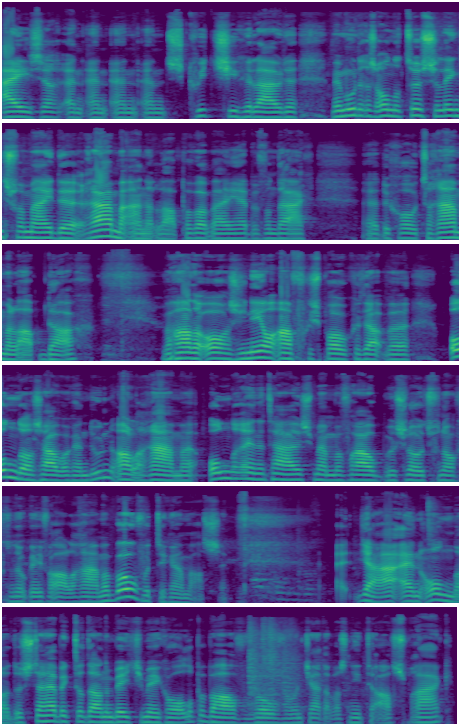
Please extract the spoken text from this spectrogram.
ijzer en, en, en, en geluiden. Mijn moeder is ondertussen links van mij de ramen aan het lappen, want wij hebben vandaag uh, de grote ramenlapdag. We hadden origineel afgesproken dat we onder zouden gaan doen, alle ramen onder in het huis. Maar mevrouw besloot vanochtend ook even alle ramen boven te gaan wassen. Ja, en onder. Dus daar heb ik er dan een beetje mee geholpen, behalve boven, want ja, dat was niet de afspraak.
